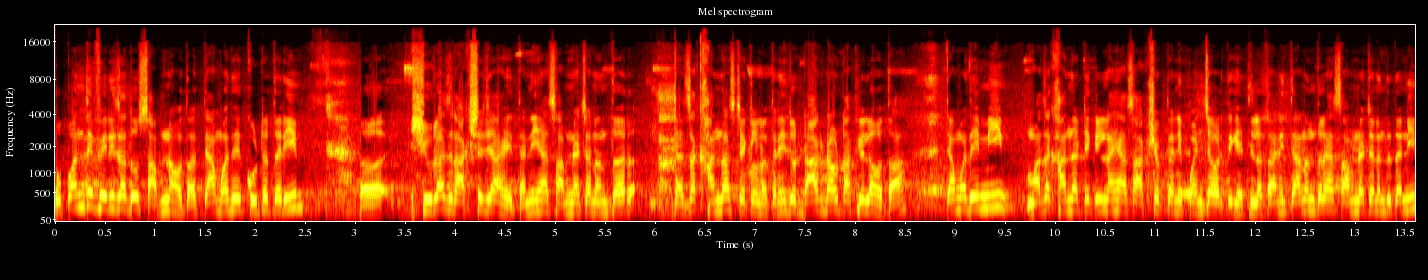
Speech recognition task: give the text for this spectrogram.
उपांत्य फेरीचा जो सामना होता त्यामध्ये कुठंतरी शिवराज राक्ष जे आहे त्यांनी ह्या सामन्याच्या नंतर त्याचा खांदाच टेकला नव्हता. त्यांनी जो डाग डाव टाकलेला होता त्यामध्ये मी माझा खांदा टेकलेला नाही असा आक्षेप त्यांनी पंचावरती घेतलेला होता आणि त्यानंतर ह्या सामन्याच्या नंतर त्यांनी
